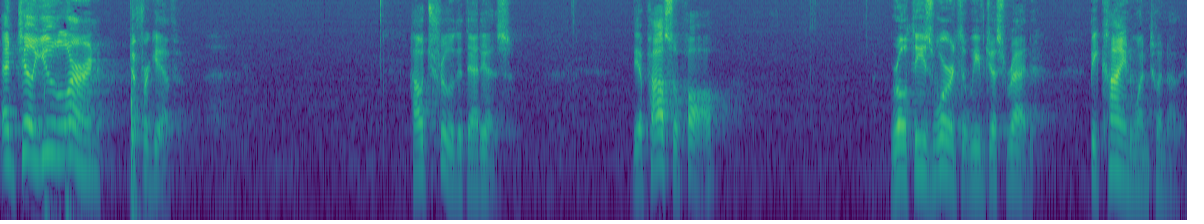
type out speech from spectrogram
until you learn to forgive. How true that that is. The Apostle Paul wrote these words that we've just read Be kind one to another,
